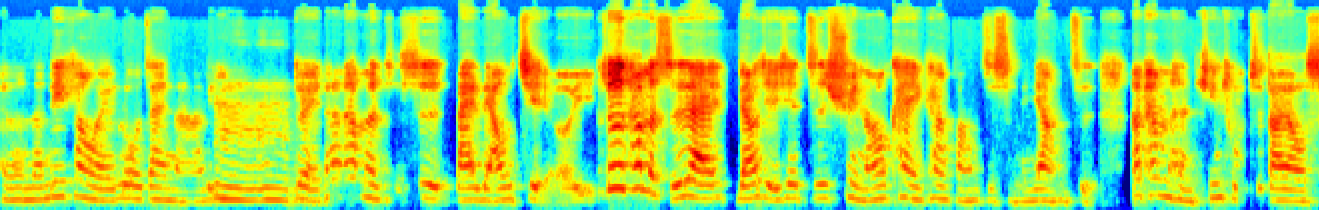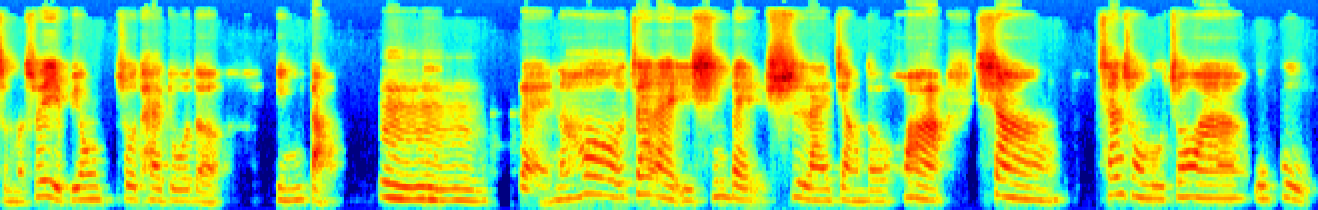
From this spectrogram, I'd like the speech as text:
可能能力范围落在哪里？嗯嗯，对，但他们只是来了解而已，就是他们只是来了解一些资讯，然后看一看房子什么样子。那他们很清楚知道要什么，所以也不用做太多的引导。嗯嗯嗯，对。然后再来以新北市来讲的话，像三重、泸州啊、五股、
